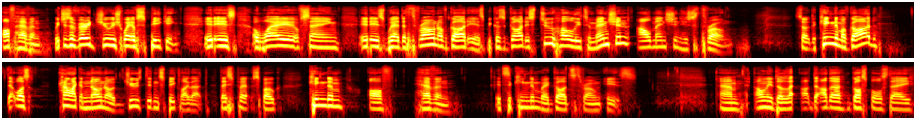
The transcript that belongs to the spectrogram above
of heaven, which is a very Jewish way of speaking. It is a way of saying it is where the throne of God is, because God is too holy to mention, I'll mention his throne. So the kingdom of God, that was kind of like a no no. Jews didn't speak like that. They sp- spoke kingdom of heaven. It's the kingdom where God's throne is. Um, only the, uh, the other gospels, they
